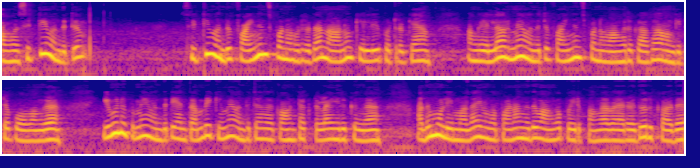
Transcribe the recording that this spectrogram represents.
அவங்க சிட்டி வந்துட்டு சிட்டி வந்து ஃபைனான்ஸ் பண்ண விடுறதா நானும் கேள்விப்பட்டிருக்கேன். அங்கே எல்லாருமே வந்துட்டு ஃபைனான்ஸ் பண்ண வாங்குறதுக்காக அவங்ககிட்ட போவாங்க. இவனுக்குமே வந்துட்டு என் தம்பிக்குமே வந்துட்டு அங்கே காண்டாக்ட் எல்லாம் இருக்குங்க. அது மூலியமாக தான் இவங்க பணம் இது வாங்க போயிருப்பாங்க. வேறு எதுவும் இருக்காது.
